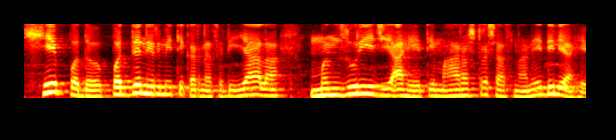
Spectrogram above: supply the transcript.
हे पदं पद्यनिर्मिती करण्यासाठी याला मंजुरी जी आहे ती महाराष्ट्र शासनाने दिली आहे.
